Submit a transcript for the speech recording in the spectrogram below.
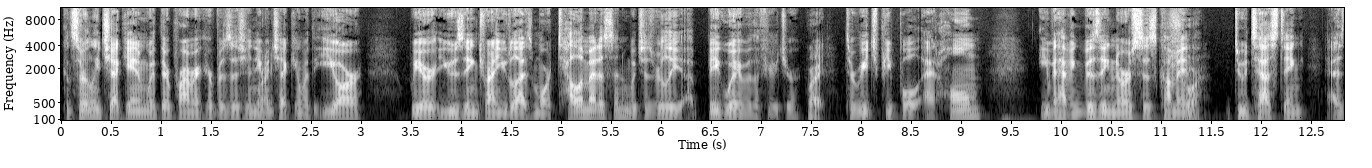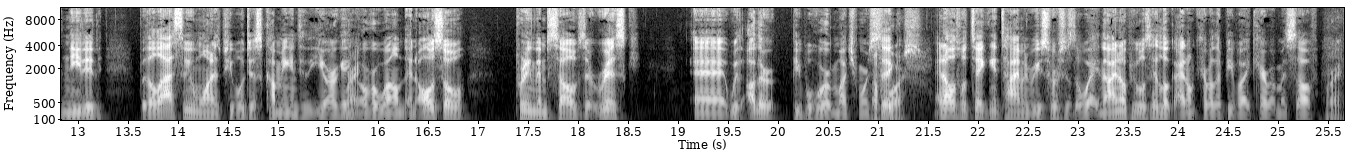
can certainly check in with their primary care physician, even Right. check in with the ER. We are using, trying to utilize more telemedicine, which is really a big wave of the future. Right. To reach people at home, even having visiting nurses come Sure. in, do testing as needed. But the last thing we want is people just coming into the ER getting Right. overwhelmed and also putting themselves at risk uh, with other people who are much more Of sick. course. And also taking time and resources away. Now, I know people say, look, I don't care about other people, I care about myself. Right.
